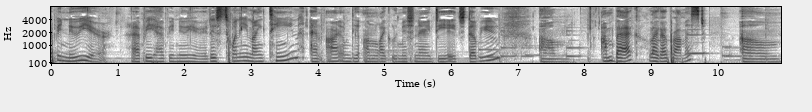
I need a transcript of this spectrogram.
Happy New Year. Happy, happy New Year. It is 2019, and I am the unlikely missionary DHW. Um, I'm back, like I promised. Um,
